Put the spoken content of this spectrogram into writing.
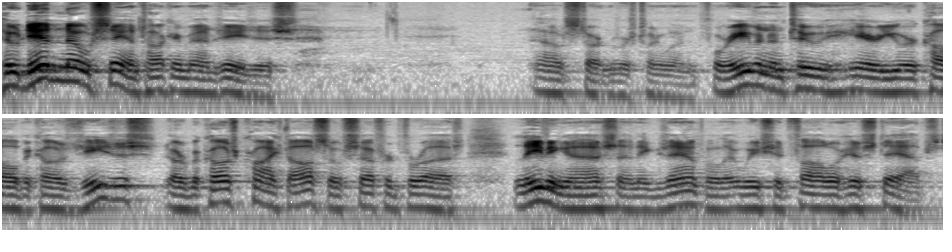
Who did no sin, talking about Jesus. I'll start in verse 21. For even unto here you are called, because Jesus, or because Christ also suffered for us, leaving us an example that we should follow his steps.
